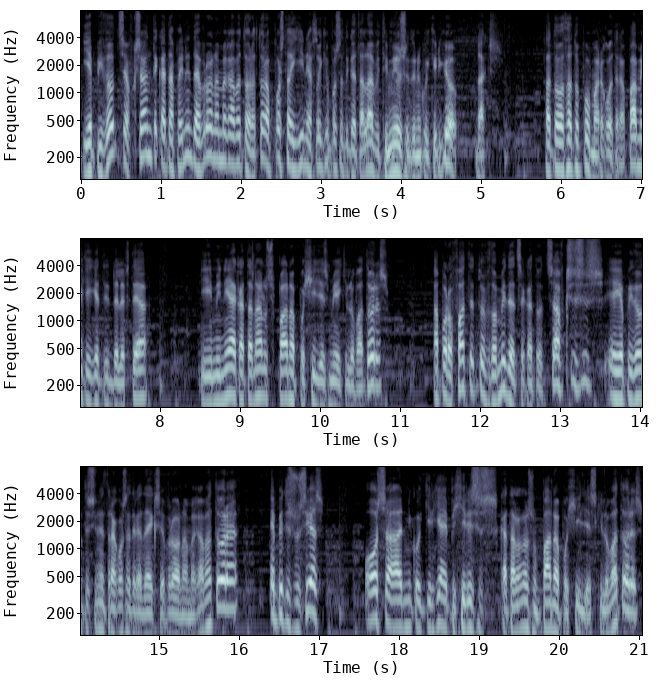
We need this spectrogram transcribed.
η επιδότηση αυξάνεται κατά 50 ευρώ ανά μεγαβατόρα. Τώρα πώς θα γίνει αυτό και πώς θα την καταλάβει τη μείωση του νοικοκυριού, εντάξει. Θα το, θα το πούμε αργότερα. Πάμε και για την τελευταία. Η μηνιαία κατανάλωση πάνω από 1001 κιλοβατόρες απορροφάται το 70% της αύξησης. Η επιδότηση είναι 336 ευρώ ανά μεγαβατόρα. Επί της ουσίας, όσα νοικοκυριά επιχειρήσεις καταναλώσουν πάνω από 1000 κιλοβατόρες,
